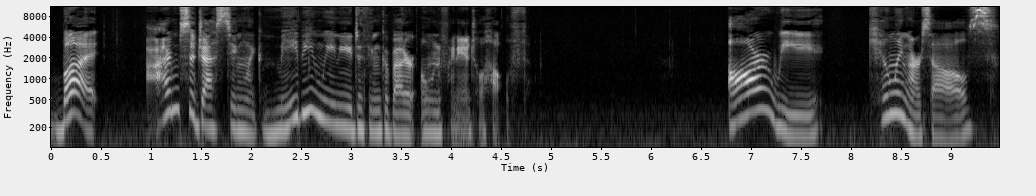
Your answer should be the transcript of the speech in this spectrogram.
But I'm suggesting like maybe we need to think about our own financial health. Are we killing ourselves?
